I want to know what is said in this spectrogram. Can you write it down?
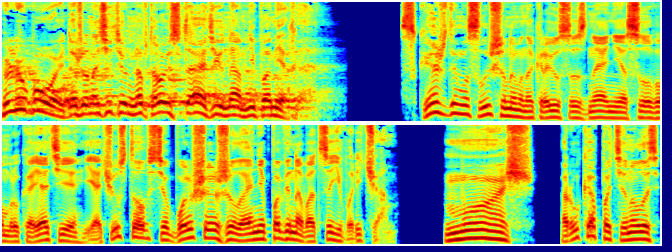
«Любой, даже носитель на второй стадии нам не помеха». С каждым услышанным на краю сознания словом рукояти я чувствовал все большее желание повиноваться его речам. «Мощь!» Рука потянулась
